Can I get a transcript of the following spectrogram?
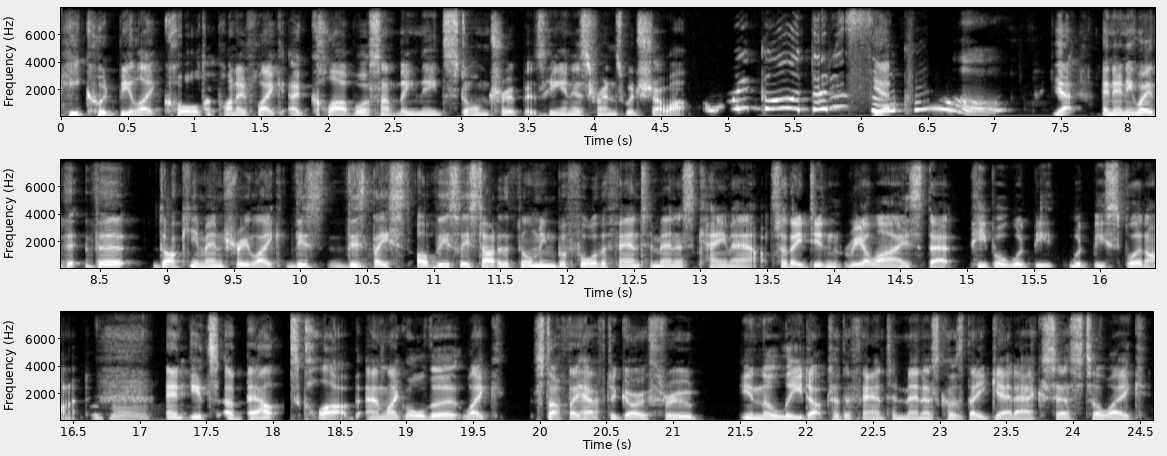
he could be like called upon if like a club or something needs stormtroopers. He and his friends would show up. Oh my god, that is so Yeah. cool. Yeah, and anyway, the the documentary, like this, this they obviously started the filming before the Phantom Menace came out, so they didn't realize that people would be would be split on it. Mhm. And it's about this club and like all the like stuff they have to go through in the lead up to the Phantom Menace because they get access to like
